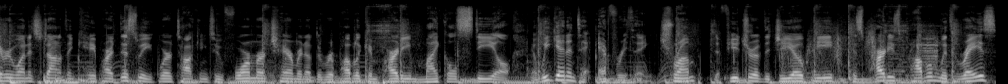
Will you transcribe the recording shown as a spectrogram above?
everyone, it's Jonathan Capehart. This week we're talking to former chairman of the Republican Party, Michael Steele, and we get into everything Trump, the future of the GOP, his party's problem with race,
